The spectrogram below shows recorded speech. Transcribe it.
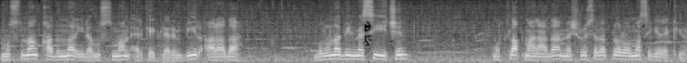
Müslüman kadınlar ile Müslüman erkeklerin bir arada bulunabilmesi için mutlak manada meşru sebepler olması gerekiyor.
